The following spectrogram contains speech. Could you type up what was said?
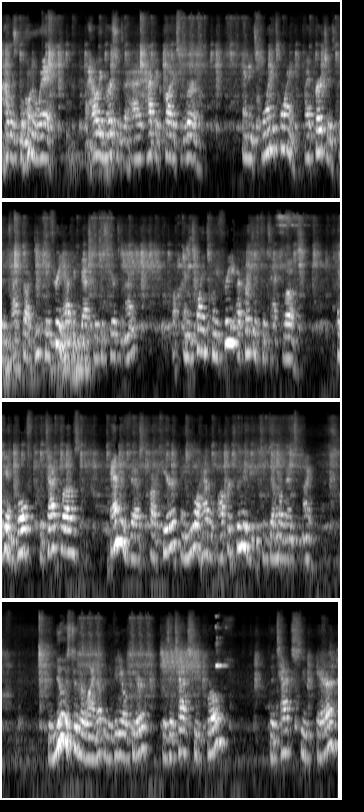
I was blown away by how immersive the haptic products were and in 2020, I purchased the Tactot DK3 haptic vest, which is here tonight. And in 2023, I purchased the Tac gloves. Again, both the tack gloves and the vest are here, and you will have an opportunity to demo them tonight. The newest to their lineup in the video here is the TactSuit Pro, the TactSuit Air,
